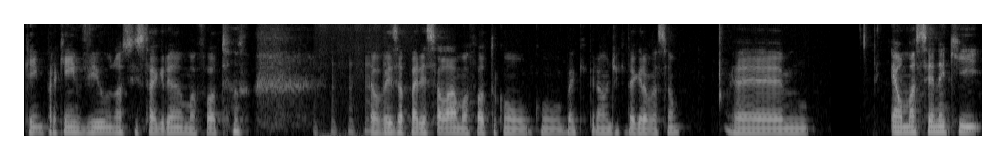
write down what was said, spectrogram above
Quem, para quem viu o nosso Instagram, uma foto. talvez apareça lá uma foto com, com o background aqui da gravação. É, é uma cena que,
